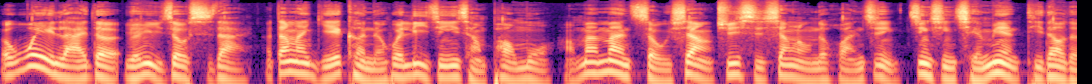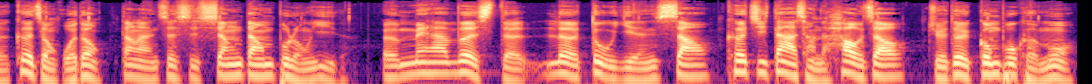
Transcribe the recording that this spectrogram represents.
而未来的元宇宙时代，啊，当然也可能会历经一场泡沫啊，慢慢走向虚实相融的环境，进行前面提到的各种活动。当然，这是相当不容易的。而 Metaverse 的热度延烧，科技大厂的号召绝对功不可没。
